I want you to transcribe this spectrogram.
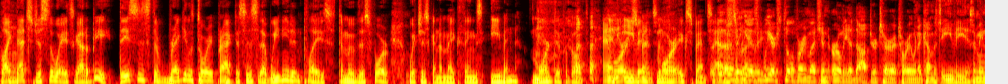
Like mm-hmm. that's just the way it's got to be. This is the regulatory practices that we need in place to move this forward, which is going to make things even more difficult and, more even expensive. more expensive. The, the That's thing is, we are still very much in early adopter territory when it comes to EVs. I mean,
